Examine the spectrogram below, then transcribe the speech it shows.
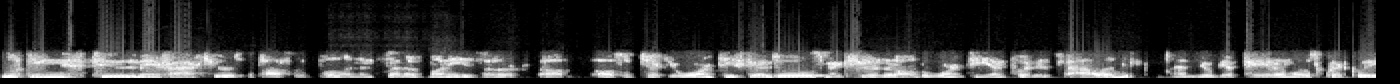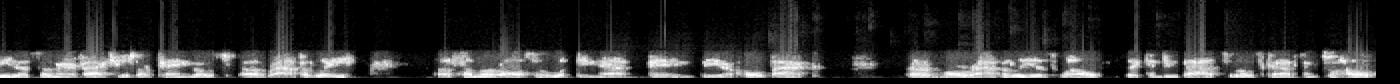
looking to the manufacturers to possibly pull in incentive monies or uh, also check your warranty schedules, make sure that all the warranty input is valid and you'll get paid on those quickly. Uh, some manufacturers are paying those uh, rapidly. Uh, some are also looking at paying the holdback uh, more rapidly as well. They can do that. So those kind of things will help.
